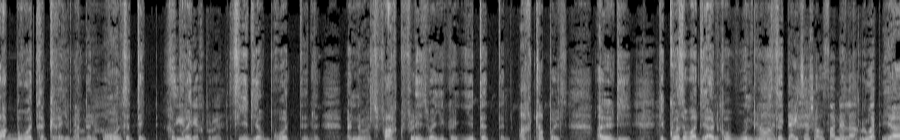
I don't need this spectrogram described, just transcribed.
bakbrood gekry wat oh, ja. in ons tyd gebruik. Sierdierbrood en, en was varkvlees wat jy geëet het en agtappels. Al die die kos wat jy aangewoond het. Ja, die Duitsers hou van hulle brood. Ja,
